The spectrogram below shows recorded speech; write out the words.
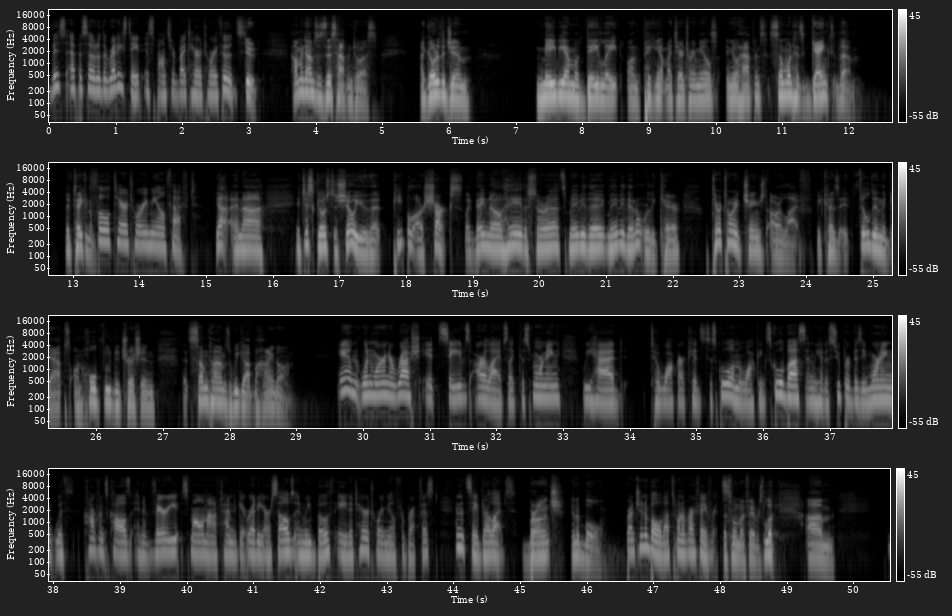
This episode of The Ready State is sponsored by Territory Foods. Dude, how many times has this happened to us? I go to the gym, maybe I'm a day late on picking up my territory meals, and you know what happens? Someone has ganked them. They've taken them. Full territory meal theft. Yeah, and uh it just goes to show you that people are sharks. Like they know, hey, the Starretts, maybe they maybe they don't really care. Territory changed our life because it filled in the gaps on whole food nutrition that sometimes we got behind on. And when we're in a rush, it saves our lives. Like this morning, we had to walk our kids to school on the walking school bus, and we had a super busy morning with conference calls and a very small amount of time to get ready ourselves. And we both ate a territory meal for breakfast, and it saved our lives. Brunch in a bowl. Brunch in a bowl, that's one of our favorites. That's one of my favorites. Look, um,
